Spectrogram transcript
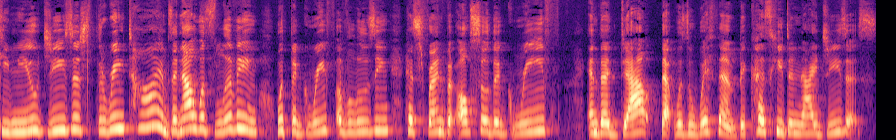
he knew Jesus three times and now was living with the grief of losing his friend, but also the grief and the doubt that was with him because he denied Jesus.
